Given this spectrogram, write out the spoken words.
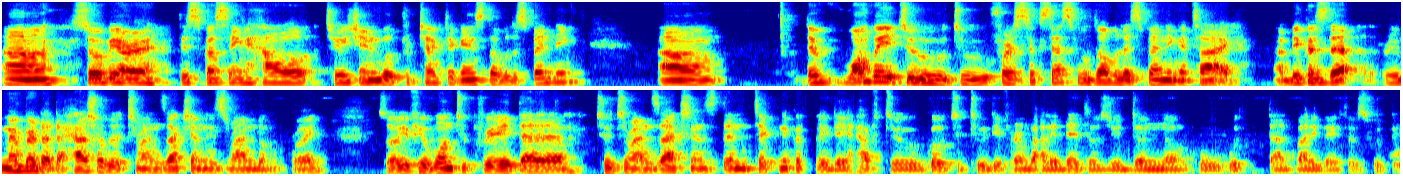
Uh, so we are discussing how Treechain will protect against double spending. Um, the one way to, to for a successful double spending attack, uh, because the, remember that the hash of the transaction is random, right? So if you want to create uh, two transactions, then technically they have to go to two different validators. You don't know who would that validators would be.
